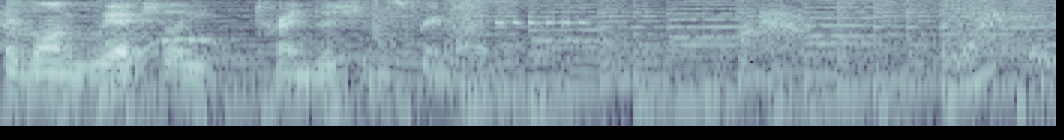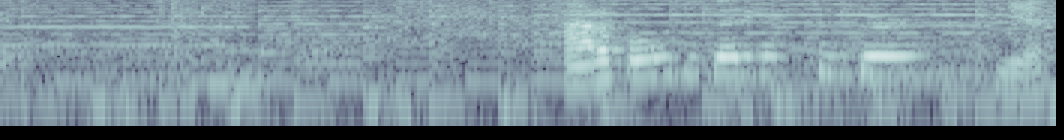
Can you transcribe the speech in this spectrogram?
As long as we actually transition screen-wise. Hatterful would be good against Timburr. Yes.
